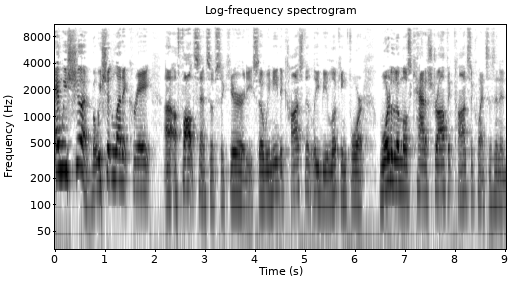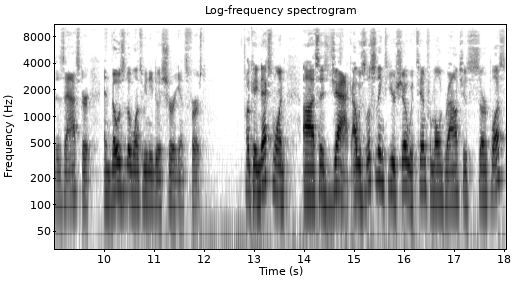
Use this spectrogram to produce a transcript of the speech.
And we should, but we shouldn't let it create uh, a false sense of security. So we need to constantly be looking for what are the most catastrophic consequences in a disaster. And those are the ones we need to assure against first. Okay, next one uh, says Jack. I was listening to your show with Tim from Old Grouch's Surplus.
